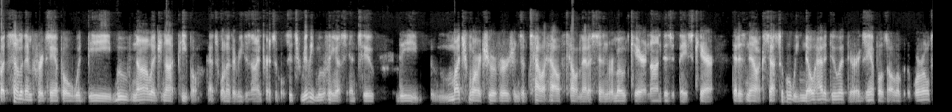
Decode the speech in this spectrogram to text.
But some of them, for example, would be move knowledge, not people. That's one of the redesign principles. It's really moving us into the much more mature versions of telehealth, telemedicine, remote care, non visit based care that is now accessible. We know how to do it. There are examples all over the world.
